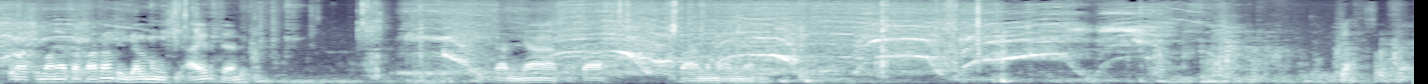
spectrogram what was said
setelah semuanya terpasang tinggal mengisi air dan ikannya serta tanamannya sudah selesai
